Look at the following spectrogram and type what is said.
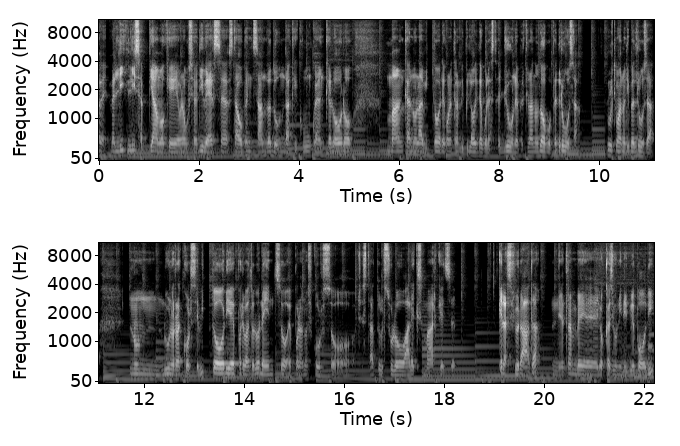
Vabbè, ma lì, lì, sappiamo che è una questione diversa. Stavo pensando ad Honda che comunque anche loro mancano la vittoria con entrambi i piloti da quella stagione, perché l'anno dopo Pedrosa, l'ultimo anno di Pedrosa, non, lui non raccolse vittorie, poi è arrivato Lorenzo e poi l'anno scorso c'è stato il solo Alex Marquez che l'ha sfiorata in entrambe le occasioni dei due podi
